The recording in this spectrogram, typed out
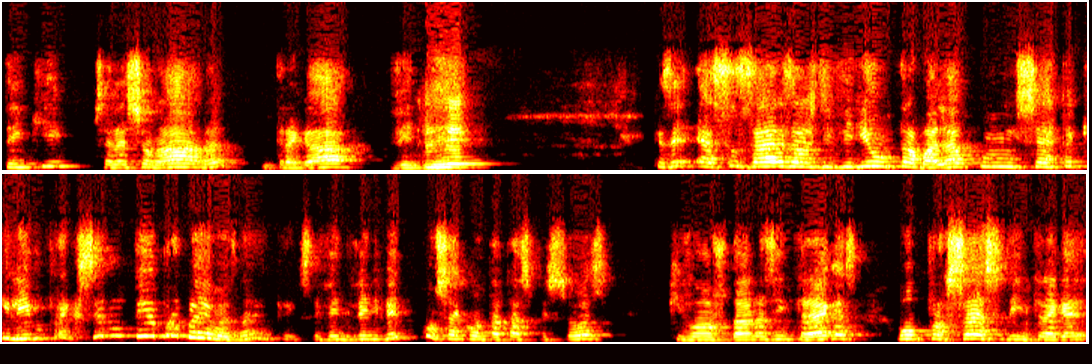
tem que selecionar, né? entregar, vender. Uhum. Quer dizer, essas áreas elas deveriam trabalhar com um certo equilíbrio para que você não tenha problemas, né? Você vende, vende, vende, consegue contratar as pessoas que vão ajudar nas entregas, ou o processo de entrega,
